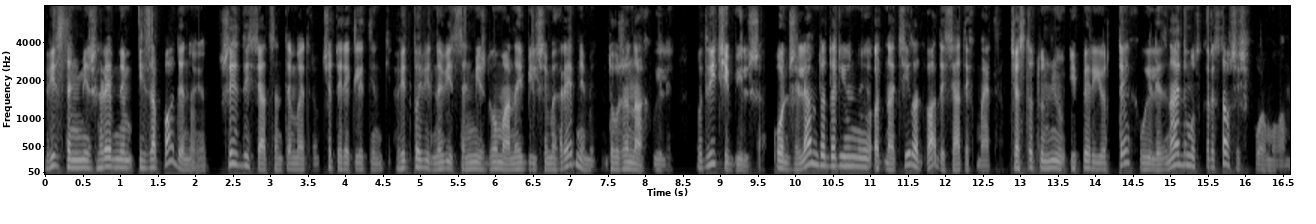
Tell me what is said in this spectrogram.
Відстань між гребнем і западиною 60 см 4 клітинки. Відповідно, відстань між двома найбільшими гребнями довжина хвилі вдвічі більша. Отже, лямбда дорівнює 1,2 метра. Частоту ню і період Т хвилі знайдемо, скориставшись формулами.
